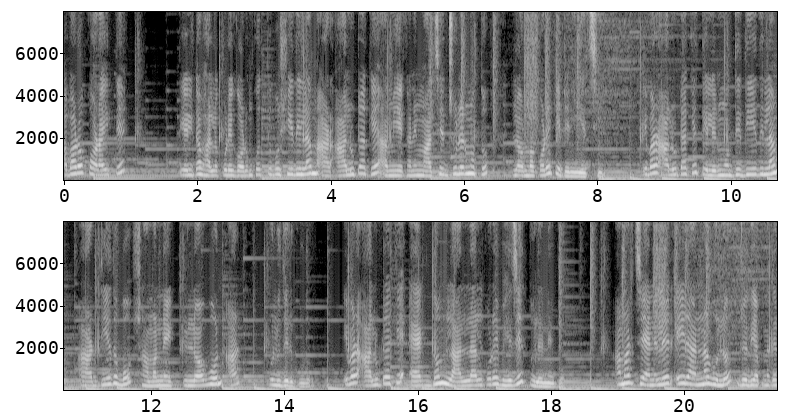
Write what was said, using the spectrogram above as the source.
আবারও কড়াইতে তেলটা ভালো করে গরম করতে বসিয়ে দিলাম। আর আলুটাকে আমি এখানে মাছের ঝোলের মতো লম্বা করে কেটে নিয়েছি। এবার আলুটাকে তেলের মধ্যে দিয়ে দিলাম। আর দিয়ে দেবো সামান্য একটু লবণ আর হলুদের গুঁড়ো। এবার আলুটাকে একদম লাল লাল করে ভেজে তুলে নেব। আমার চ্যানেলের এই রান্নাগুলো যদি আপনাদের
